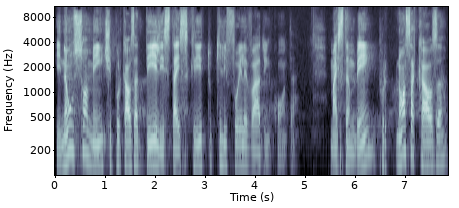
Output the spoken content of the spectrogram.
E não somente por causa dele está escrito que lhe foi levado em conta, mas também por nossa causa,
